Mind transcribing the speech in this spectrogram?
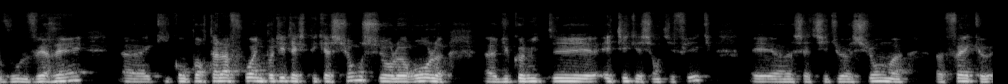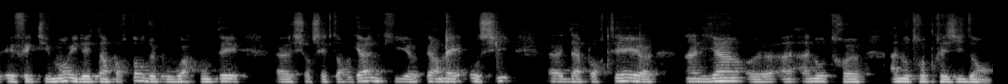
vous le verrez, qui comporte à la fois une petite explication sur le rôle du comité éthique et scientifique. Et cette situation fait que effectivement, il est important de pouvoir compter euh, sur cet organe qui euh, permet aussi euh, d'apporter un lien à, notre à notre président.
